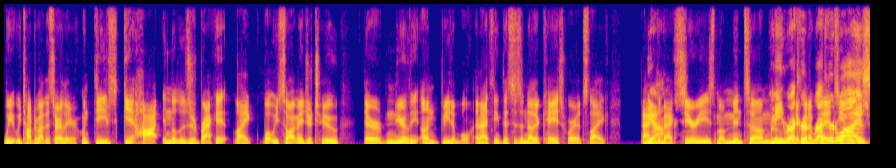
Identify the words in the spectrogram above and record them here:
we, we talked about this earlier. When thieves get hot in the losers bracket, like what we saw at Major Two, they're nearly unbeatable. And I think this is another case where it's like back-to-back series, momentum. I mean, record gonna play a team record wise,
